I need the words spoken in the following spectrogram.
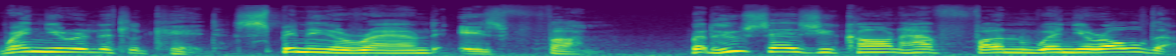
When you're a little kid, spinning around is fun. But who says you can't have fun when you're older?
